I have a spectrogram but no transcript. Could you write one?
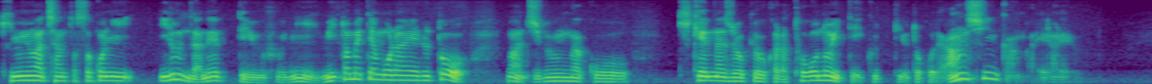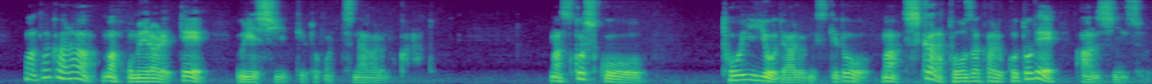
君はちゃんとそこにいるんだねっていうふうに認めてもらえると、まあ自分がこう、危険な状況から遠のいていくっていうとこで安心感が得られる。まあだから、まあ褒められて嬉しいっていうところにつながるのかなと。まあ少しこう、遠いようであるんですけど、まあ死から遠ざかることで安心する。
